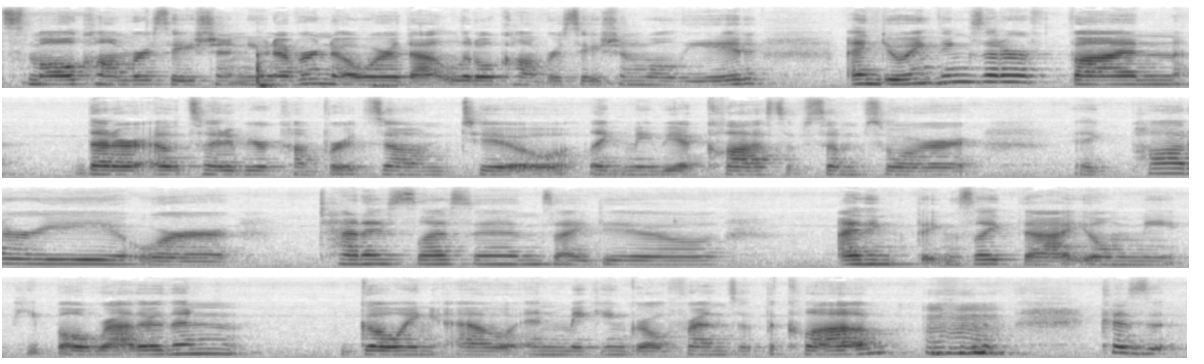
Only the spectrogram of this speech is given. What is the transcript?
small conversation. You never know where that little conversation will lead. And doing things that are fun, that are outside of your comfort zone too, like maybe a class of some sort, like pottery or tennis lessons, I do. I think things like that, you'll meet people rather than going out and making girlfriends at the club. Because mm-hmm.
